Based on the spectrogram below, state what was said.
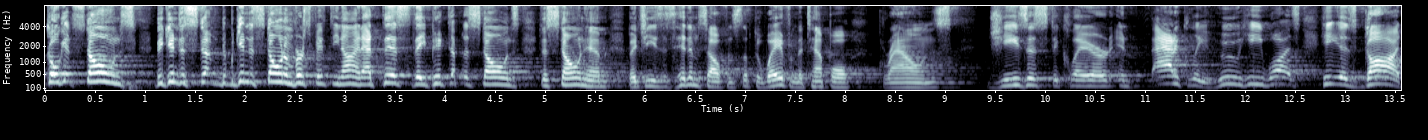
Go get stones. Begin to, st- begin to stone him. Verse 59. At this, they picked up the stones to stone him, but Jesus hid himself and slipped away from the temple grounds. Jesus declared emphatically who he was. He is God,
